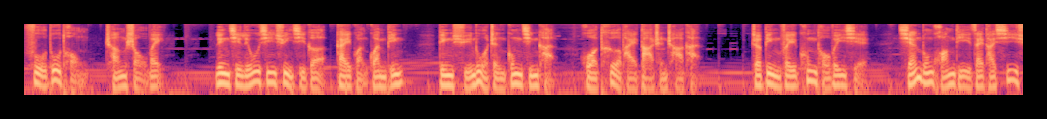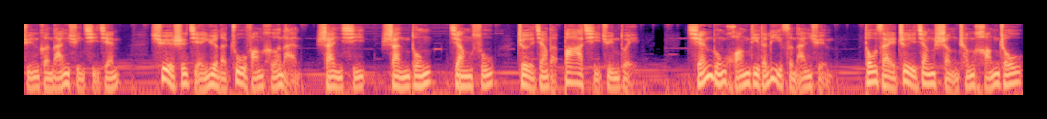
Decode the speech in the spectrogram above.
副都统呈守卫，令其留心训习各该管官兵，并许诺朕公亲看，或特派大臣查看。这并非空头威胁。乾隆皇帝在他西巡和南巡期间，确实检阅了驻防河南、山西、山东、江苏、浙江的八旗军队。乾隆皇帝的历次南巡。都在浙江省城杭州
